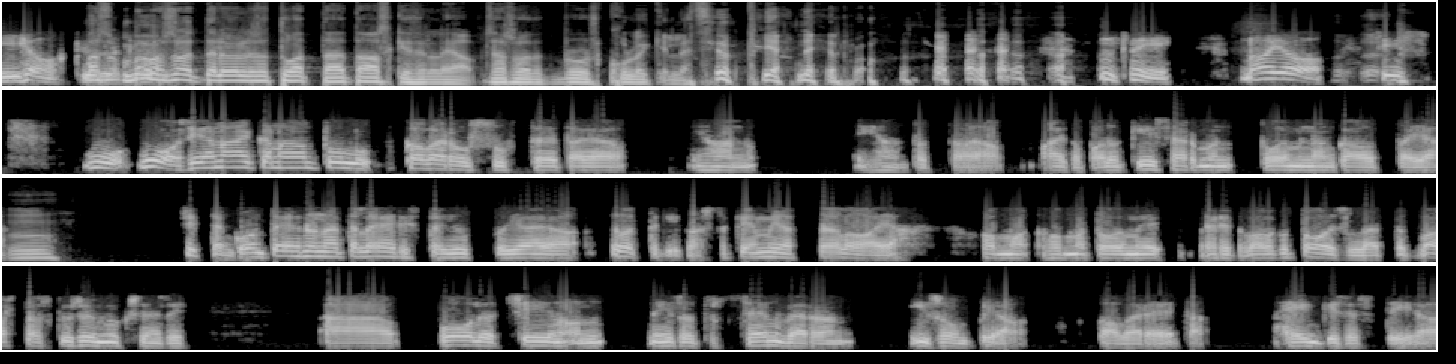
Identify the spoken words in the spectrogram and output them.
Joo, kyllä. Mä, kyllä. mä soittelin yleensä tuottaja Taskiselle ja sä soitat Bruce Kulikille, että siinä on pieni ero. niin, no joo, siis vuosien aikana on tullut kaveruussuhteita ja ihan, ihan tota, aika paljon Kisärmön toiminnan kautta ja mm sitten kun on tehnyt näitä lehdistöjuttuja ja joidenkin kanssa kemiat pelaa ja homma, homma toimii eri tavalla kuin toisella, että vastaus kysymykseesi, Paul ja Jean on niin sanotusti sen verran isompia kavereita henkisesti ja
